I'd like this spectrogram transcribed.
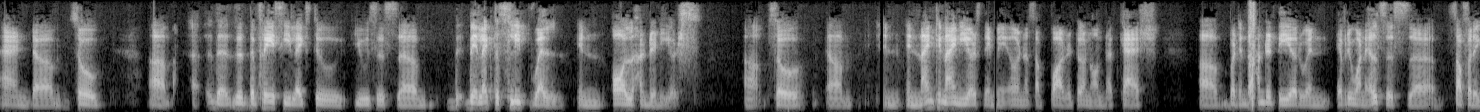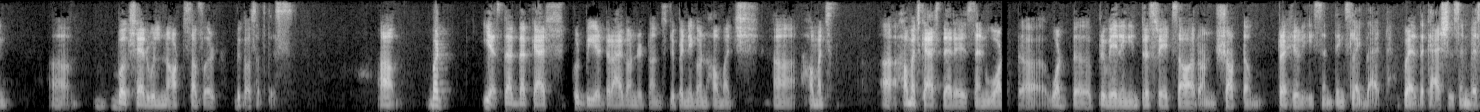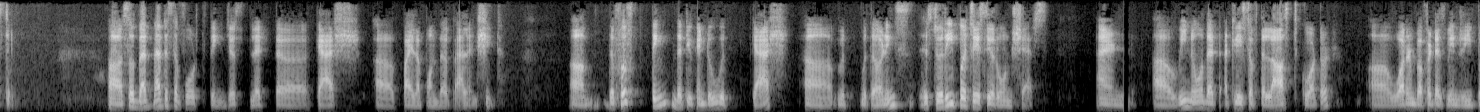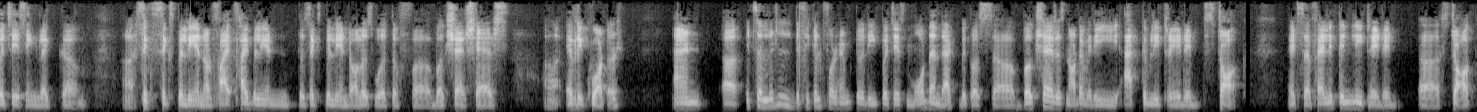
And um, so um, uh, the, the, the phrase he likes to use is um, they like to sleep well in all 100 years. Um, so um, in, in 99 years, they may earn a subpar return on that cash. Uh, but in the 100th year, when everyone else is uh, suffering, uh, Berkshire will not suffer because of this. Um, but yes, that, that cash could be a drag on returns depending on how much uh, how much uh, how much cash there is and what uh, what the prevailing interest rates are on short term treasuries and things like that where the cash is invested. Uh, so that that is the fourth thing. Just let uh, cash uh, pile up on the balance sheet. Um, the fifth thing that you can do with cash with with earnings is to repurchase your own shares. And we know that at least of the last quarter, Warren Buffett has been repurchasing like um, uh, six six billion or five five billion to six billion dollars worth of uh, Berkshire shares uh, every quarter, and uh, it's a little difficult for him to repurchase more than that because uh, Berkshire is not a very actively traded stock. It's a fairly thinly traded stock.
